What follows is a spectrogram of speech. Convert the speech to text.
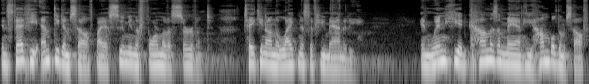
Instead, he emptied himself by assuming the form of a servant, taking on the likeness of humanity. And when he had come as a man, he humbled himself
